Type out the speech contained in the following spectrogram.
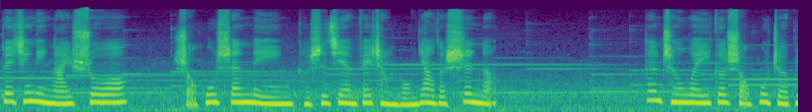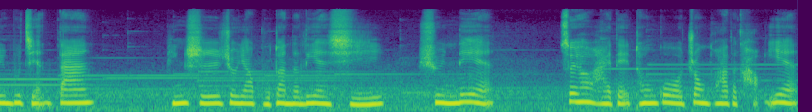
对精灵来说，守护森林可是件非常荣耀的事呢，但成为一个守护者并不简单，平时就要不断的练习、训练，最后还得通过种花的考验，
